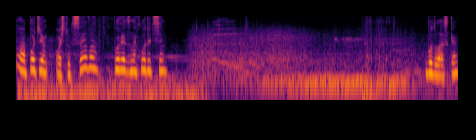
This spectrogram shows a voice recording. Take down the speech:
Ну а потім ось тут Сева поряд знаходиться. Будь ласка,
